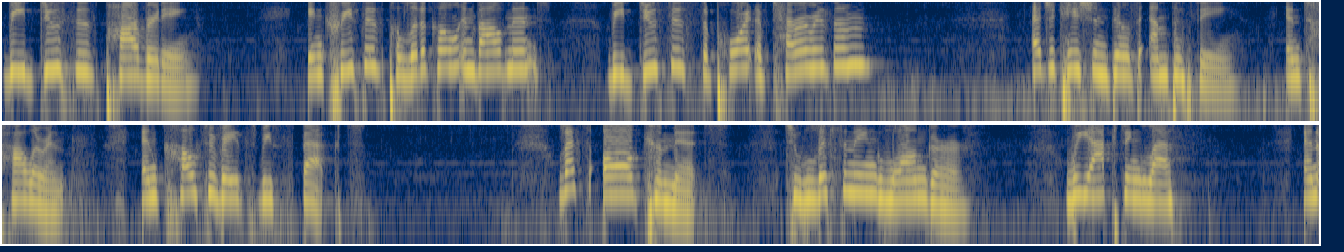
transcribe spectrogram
reduces poverty, increases political involvement, reduces support of terrorism. Education builds empathy and tolerance and cultivates respect. Let's all commit to listening longer, reacting less, and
